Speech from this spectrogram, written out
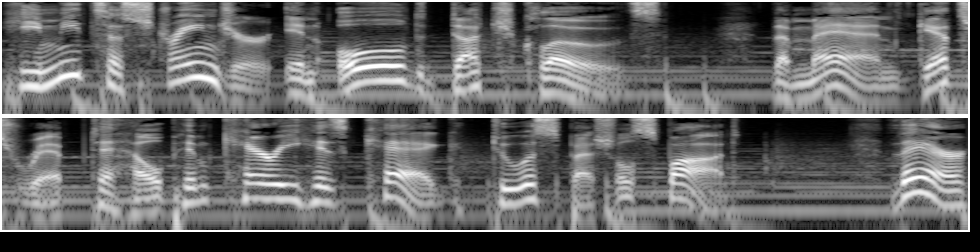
He meets a stranger in old Dutch clothes. The man gets Rip to help him carry his keg to a special spot. There,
